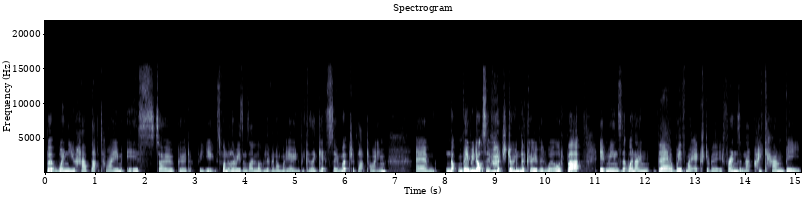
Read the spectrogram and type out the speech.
but when you have that time, it is so good for you. It's one of the reasons I love living on my own because I get so much of that time. Um, not maybe not so much during the COVID world, but it means that when I'm there with my extroverted friends and that, I can be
